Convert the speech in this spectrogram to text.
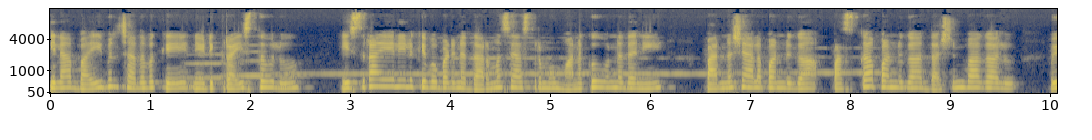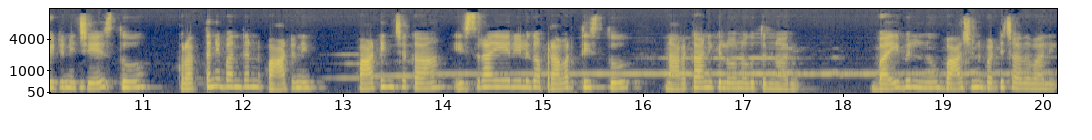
ఇలా బైబిల్ చదవకే నేటి క్రైస్తవులు ఇస్రాయేలీలకు ఇవ్వబడిన ధర్మశాస్త్రము మనకు ఉన్నదని పర్ణశాల పండుగ పస్కా పండుగ దశంభాగాలు వీటిని చేస్తూ క్రొత్త నిబంధన పాటిని పాటించక ఇస్రాయేలీలుగా ప్రవర్తిస్తూ నరకానికి లోనగుతున్నారు. బైబిల్ను భాషను బట్టి చదవాలి.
